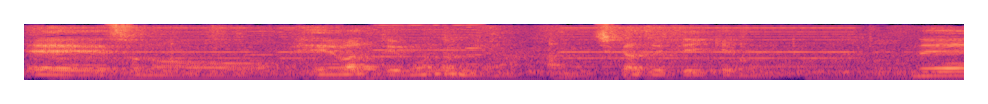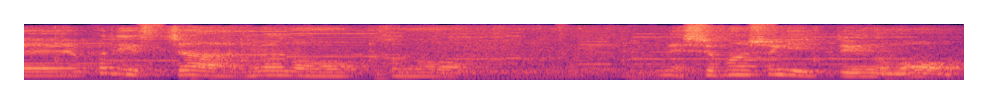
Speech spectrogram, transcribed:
えー、その平和っていうものにはあの近づいていけないと。でやっぱりじゃあ今のその、ね、資本主義っていうのも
